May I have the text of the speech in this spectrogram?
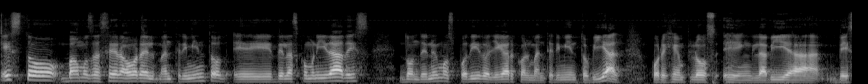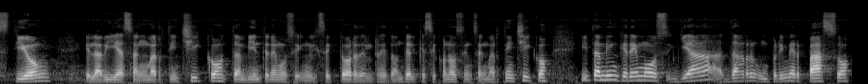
Esto vamos a hacer ahora el mantenimiento. Eh, de, las comunidades donde no hemos podido llegar con el mantenimiento vial. Por ejemplo, en la vía Bestión, la vía San Martín Chico, también tenemos en el sector del Redondel que se conoce en San Martín Chico, y también queremos ya dar un primer paso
